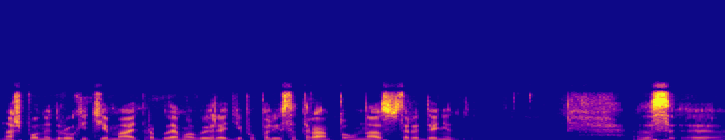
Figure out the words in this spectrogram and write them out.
наш повний друг і ті мають проблему у вигляді популіста Трампа. У нас всередині е,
